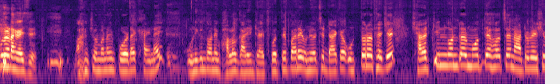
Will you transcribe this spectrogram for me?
পুরো ঢাকাইছে। মাংস মানে আমি পুরোটা খাই নাই। উনি কিন্তু অনেক ভালো গাড়ি ড্রাইভ করতে পারে। উনি হচ্ছে ঢাকা, উত্তরা থেকে সাড়ে তিন ঘণ্টার মধ্যে হচ্ছে নাটোরে এসে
